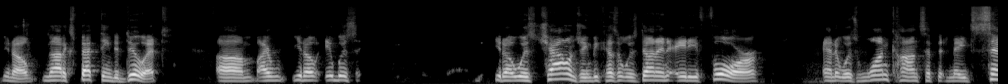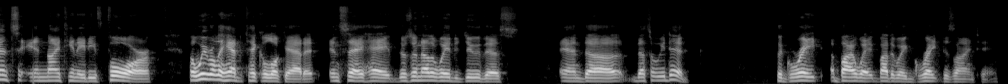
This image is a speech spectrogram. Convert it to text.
you know, not expecting to do it. Um, I, you know, it was, you know, it was challenging because it was done in '84." And it was one concept that made sense in 1984, but we really had to take a look at it and say, hey, there's another way to do this, and uh, that's what we did. The great, by way, by the way, great design team.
